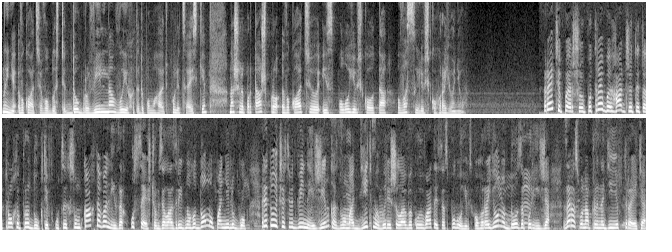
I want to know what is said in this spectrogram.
Нині евакуація в області добровільна. Виїхати допомагають поліцейські. Наш репортаж про евакуацію із Пологівського та Васильівського районів. Речі першої потреби, гаджети та трохи продуктів у цих сумках та валізах. Усе, що взяла з рідного дому, пані Любов. Рятуючись від війни, жінка з двома дітьми вирішила евакуюватися з Пологівського району до Запоріжжя. Зараз вона при надії втретє.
